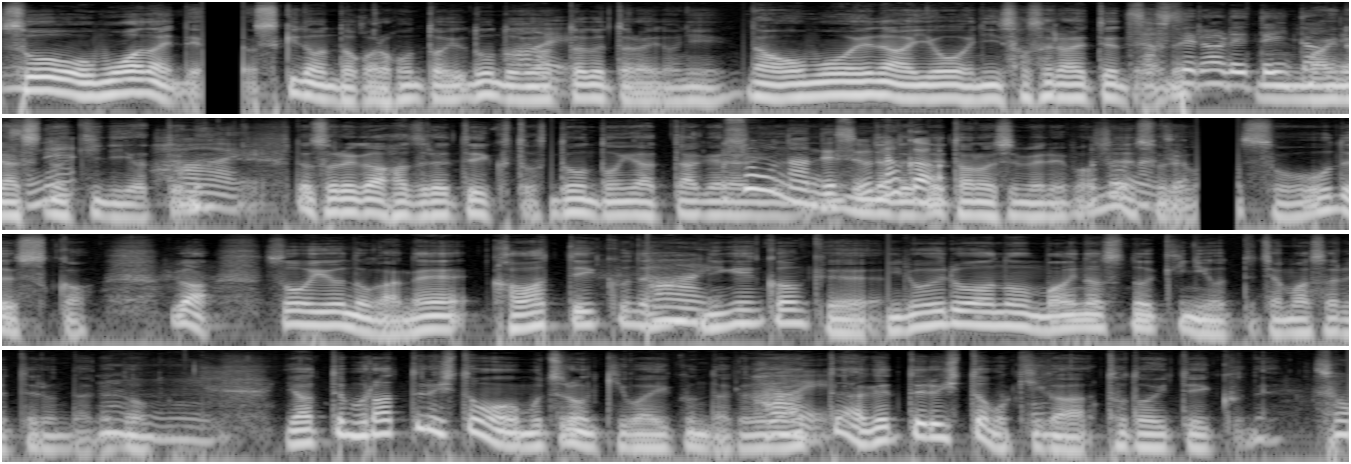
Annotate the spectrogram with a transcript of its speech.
そう思わないんだよ。好きなんだから本当はどんどんやってあげたらいいのに、はい、だ思えないようにさせられてんだよね。させられていたんですね。マイナスの気によってね、はい、それが外れていくとどんどんやってあげられるそうなんですよ。なんか楽しめればねそれはそうですか。いやそういうのがね変わっていくね、はい、人間関係いろいろあのマイナスの気によって邪魔されてるんだけど、うんうん、やってもらってる人ももちろん気はいくんだけど、はい、やってあげてる人も気が届いていくね。うん、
